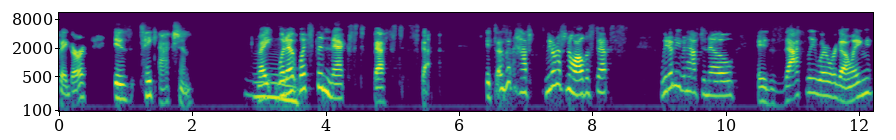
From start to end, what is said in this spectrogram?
bigger is take action, right? What, Mm. what's the next best step? It doesn't have, we don't have to know all the steps. We don't even have to know exactly where we're going.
